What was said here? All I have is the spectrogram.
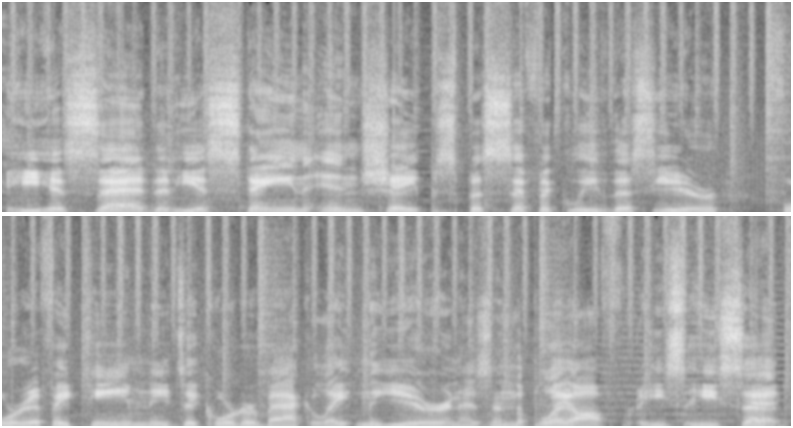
he has said that he is staying in shape specifically this year for if a team needs a quarterback late in the year and is in the playoff. He he said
